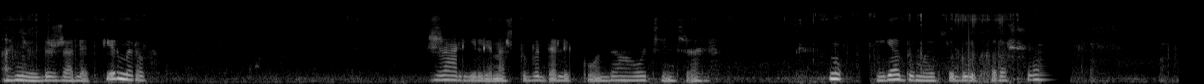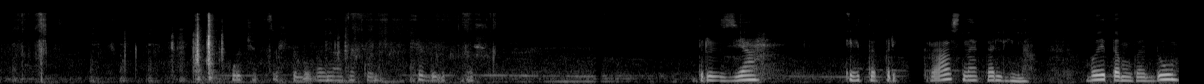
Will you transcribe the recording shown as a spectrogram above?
они убежали от фермеров. Жаль, Елена, что вы далеко. Да, очень жаль. Ну, я думаю, все будет хорошо. Хочется, чтобы война закончилась все будет хорошо. Друзья, это прекрасная калина. В этом году,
